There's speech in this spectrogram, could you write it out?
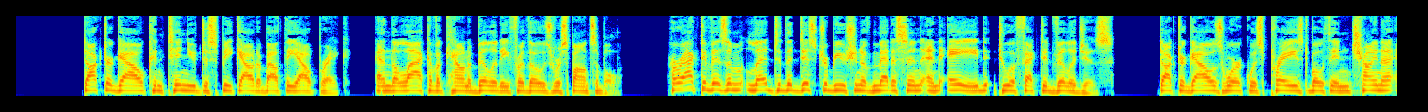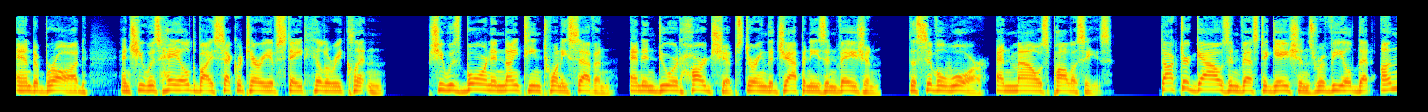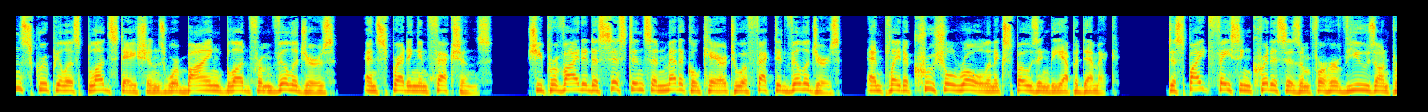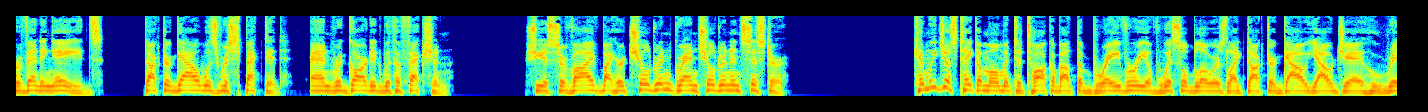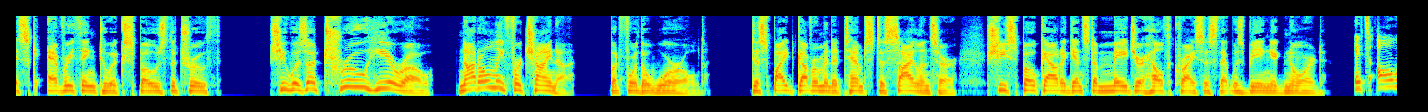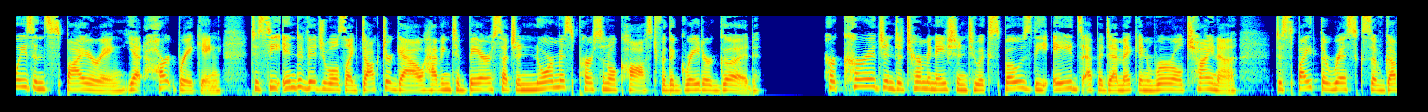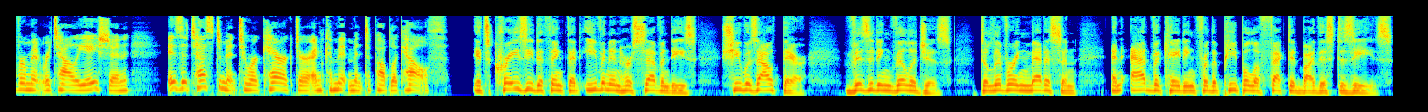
Dr. Gao continued to speak out about the outbreak and the lack of accountability for those responsible. Her activism led to the distribution of medicine and aid to affected villages. Dr. Gao's work was praised both in China and abroad, and she was hailed by Secretary of State Hillary Clinton. She was born in 1927 and endured hardships during the Japanese invasion, the Civil War, and Mao's policies. Dr. Gao's investigations revealed that unscrupulous blood stations were buying blood from villagers and spreading infections. She provided assistance and medical care to affected villagers and played a crucial role in exposing the epidemic. Despite facing criticism for her views on preventing AIDS, Dr. Gao was respected and regarded with affection. She is survived by her children, grandchildren, and sister. Can we just take a moment to talk about the bravery of whistleblowers like Dr. Gao Yaojie who risk everything to expose the truth? She was a true hero, not only for China, but for the world. Despite government attempts to silence her, she spoke out against a major health crisis that was being ignored. It's always inspiring, yet heartbreaking, to see individuals like Dr. Gao having to bear such enormous personal cost for the greater good. Her courage and determination to expose the AIDS epidemic in rural China, despite the risks of government retaliation, is a testament to her character and commitment to public health. It's crazy to think that even in her 70s, she was out there, visiting villages, delivering medicine, and advocating for the people affected by this disease.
